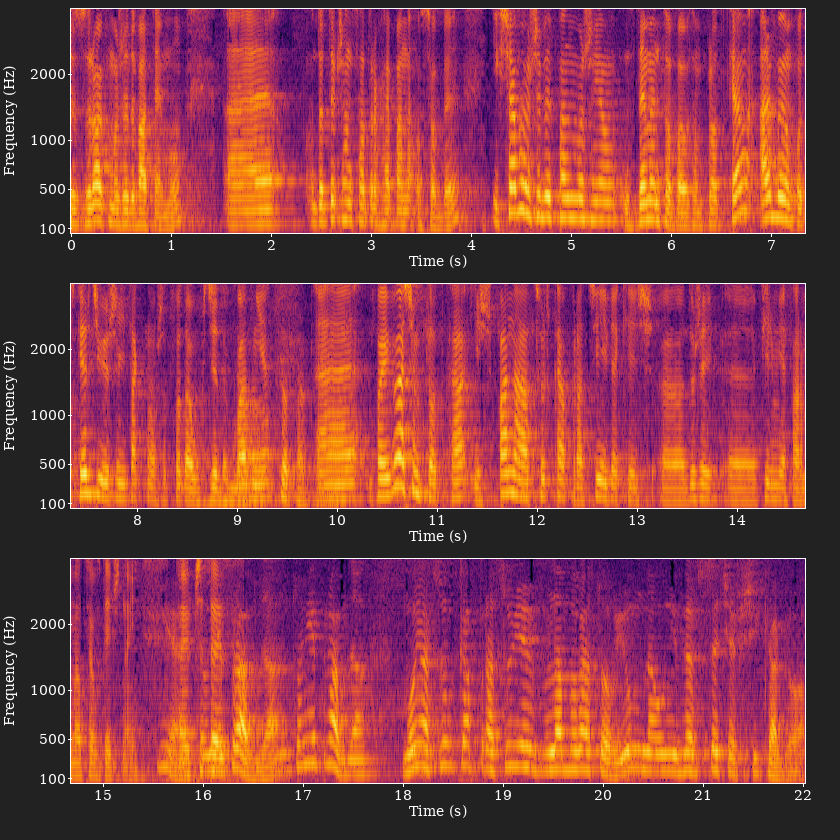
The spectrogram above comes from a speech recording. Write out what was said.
z rok, może dwa temu, e, dotycząca trochę Pana osoby. I chciałbym, żeby Pan może ją zdementował, tą plotkę, albo ją potwierdził, jeżeli tak, to na przykład podał, gdzie dokładnie. No, takiego? E, pojawiła się plotka, iż Pana córka pracuje w jakiejś e, dużej firmie farmaceutycznej. Nie, E, to, nieprawda, to nieprawda. Moja córka pracuje w laboratorium na Uniwersytecie w Chicago,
